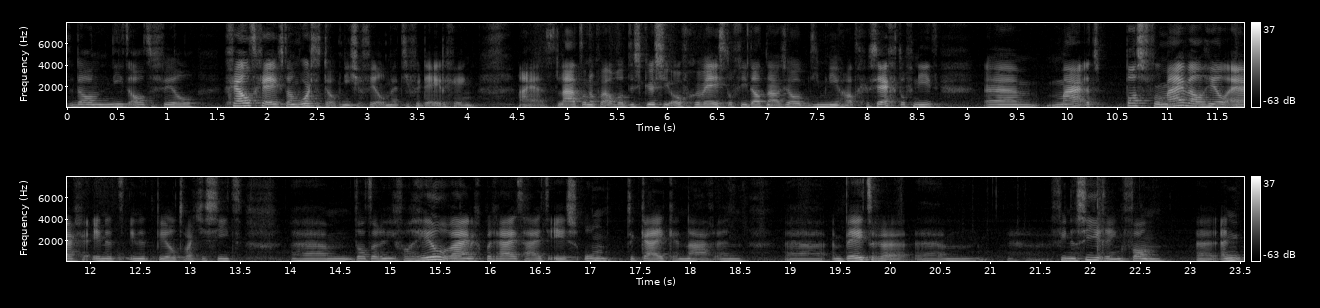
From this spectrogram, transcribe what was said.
dan niet al te veel geld geeft, dan wordt het ook niet zoveel met die verdediging. Nou ja, er is later nog wel wat discussie over geweest of hij dat nou zo op die manier had gezegd of niet. Um, maar het past voor mij wel heel erg in het, in het beeld wat je ziet. Um, dat er in ieder geval heel weinig bereidheid is om te kijken naar een, uh, een betere financiering van uh, en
